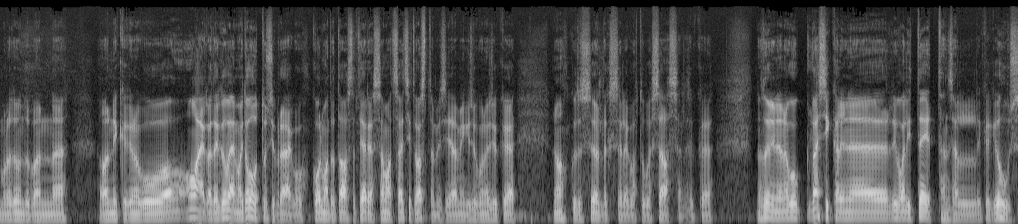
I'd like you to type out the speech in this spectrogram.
mulle tundub, on on ikkagi nagu aegade kõvemaid ootusi praegu, kolmandat aastat järjest samad satsid vastamisi ja mingisugune sihuke noh, kuidas öeldakse selle kohta USA-s seal sihuke noh, selline nagu klassikaline rivaliteet on seal ikkagi õhus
